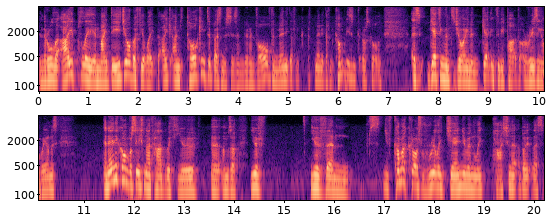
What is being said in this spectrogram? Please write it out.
in the role that I play in my day job, I feel like that I, am talking to businesses, and we're involved in many different many different companies across Scotland, is getting them to join and getting to be part of it or raising awareness. In any conversation I've had with you, uh, Humza, you've you've um, you've come across really genuinely passionate about this.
